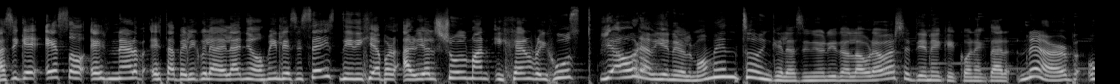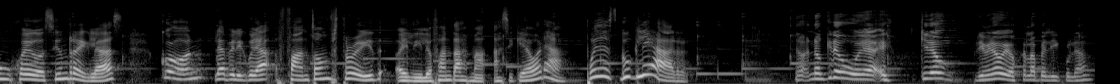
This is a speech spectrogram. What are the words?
Así que eso es Nerv, esta película del año 2016, dirigida por Ariel Schulman y Henry Hust. Y ahora viene el momento en que la señorita Laura Valle tiene que conectar Nerv, un juego sin reglas, con la película Phantom Thread, el hilo fantasma. Así que ahora puedes googlear. No, no quiero, es- quiero, primero voy a buscar la película.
